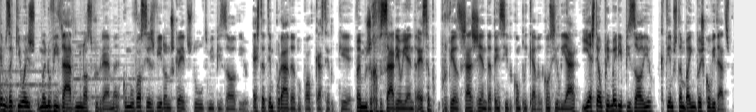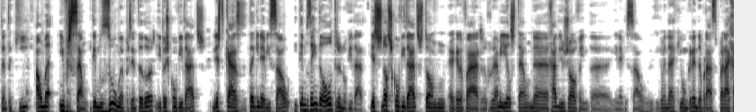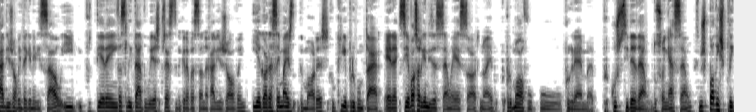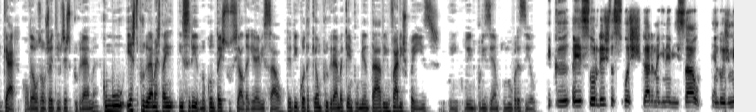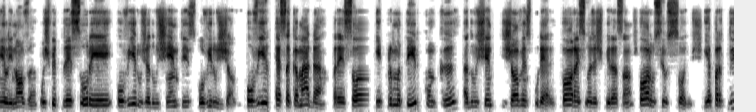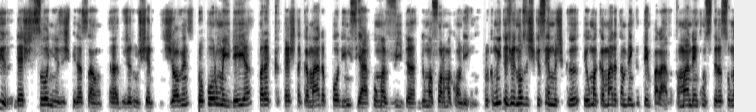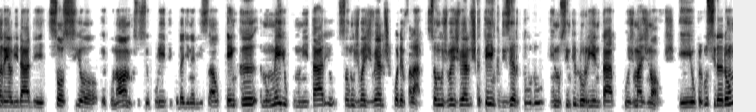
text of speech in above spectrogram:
Temos aqui hoje uma novidade no nosso programa. Como vocês viram nos créditos do último episódio, esta temporada do podcast é do quê? Vamos revezar eu e a Andressa, porque por vezes a agenda tem sido complicada de conciliar. E este é o primeiro episódio que temos também dois convidados. Portanto, aqui há uma inversão. Temos um apresentador e dois convidados, neste caso da Guiné-Bissau, e temos ainda outra novidade. Estes nossos convidados estão a gravar o programa e eles estão na Rádio Jovem da Guiné-Bissau. Mandar aqui um grande abraço para a Rádio Jovem da Guiné-Bissau e, por terem facilitado este processo de gravação na Rádio Jovem. E agora, sem mais demoras, o que eu queria perguntar era se a vossa organização, a ESOR, não é? Promove o, programa Percurso Cidadão do Sonho à Ação, se nos podem explicar qual é os objetivos deste programa, como este programa está inserido no contexto social da Guiné-Bissau, tendo em conta que é um programa que é implementado em vários países, incluindo, por exemplo, no Brasil. E que a ESOR, desde a sua chegada na Guiné-Bissau, em 2009, o espírito Essor é ouvir os adolescentes, ouvir os jovens. Ouvir essa camada para só e permitir com que adolescentes e jovens puderem pôr as suas aspirações, pôr os seus sonhos. E a partir destes sonhos e aspiração uh, dos adolescentes e jovens, propor uma ideia para que esta camada pode iniciar uma vida de uma forma condigna. Porque muitas vezes nós esquecemos que é uma camada também que tem palavra, tomando em consideração a realidade socioeconômica, sociopolítica da Guiné-Bissau, em que no meio comunitário são os mais velhos que podem falar, são os mais velhos que têm que dizer tudo no sentido de orientar os mais novos. E o Percurso Cidadão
